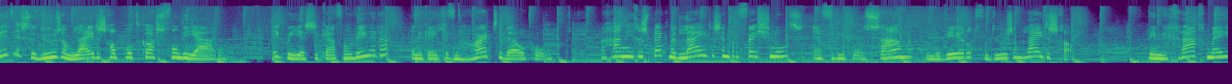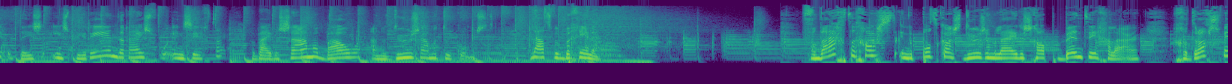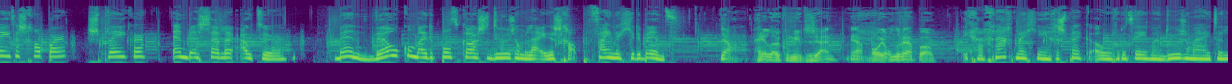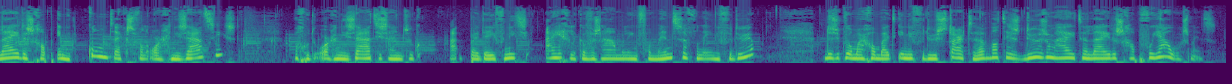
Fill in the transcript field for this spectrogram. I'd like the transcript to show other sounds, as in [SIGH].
Dit is de Duurzaam Leiderschap podcast van de Jaren. Ik ben Jessica van Wingerden en ik heet je van harte welkom. We gaan in gesprek met leiders en professionals en verdiepen ons samen in de wereld van duurzaam leiderschap. Neem je graag mee op deze inspirerende reis vol inzichten, waarbij we samen bouwen aan een duurzame toekomst. Laten we beginnen. Vandaag de gast in de podcast Duurzaam Leiderschap Ben Tigelaar, gedragswetenschapper, spreker en bestseller-auteur. Ben, welkom bij de podcast Duurzaam Leiderschap. Fijn dat je er bent. Ja, heel leuk om hier te zijn. Ja, mooi onderwerp ook. Ik ga graag met je in gesprek over het thema duurzaamheid en leiderschap in de context van organisaties. Maar goed, organisaties zijn natuurlijk per definitie eigenlijk een verzameling van mensen, van individuen. Dus ik wil maar gewoon bij het individu starten. Wat is duurzaamheid en leiderschap voor jou als mens?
